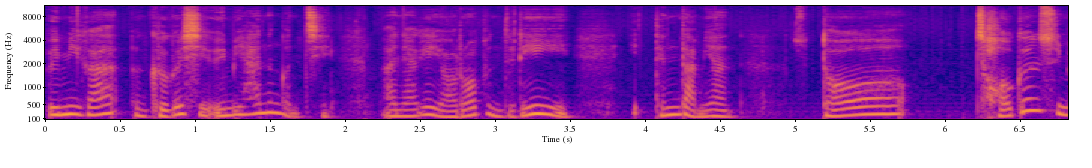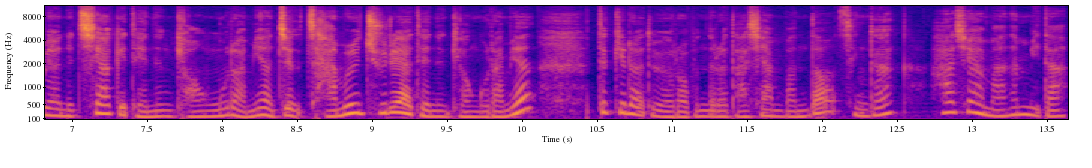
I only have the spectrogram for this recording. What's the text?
의미가 그것이 의미하는 건지 만약에 여러분들이 된다면 더 적은 수면을 취하게 되는 경우라면, 즉 잠을 줄여야 되는 경우라면 특히라도 여러분들은 다시 한 번 더 생각하셔야만 합니다.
